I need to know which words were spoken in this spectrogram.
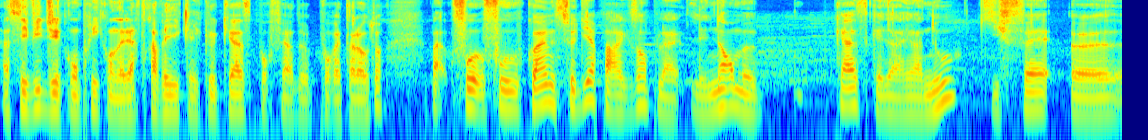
assez vite j'ai compris qu'on allait retravailler quelques cases pour faire pour être à la hauteur. Il bah, faut, quand même se dire, par exemple, l'énorme case qui est derrière nous, qui fait, euh,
